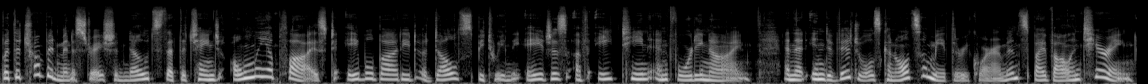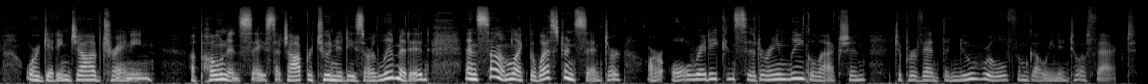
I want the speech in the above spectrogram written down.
But the Trump administration notes that the change only applies to able bodied adults between the ages of 18 and 49, and that individuals can also meet the requirements by volunteering or getting job training. Opponents say such opportunities are limited, and some, like the Western Center, are already considering legal action to prevent the new rule from going into effect.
